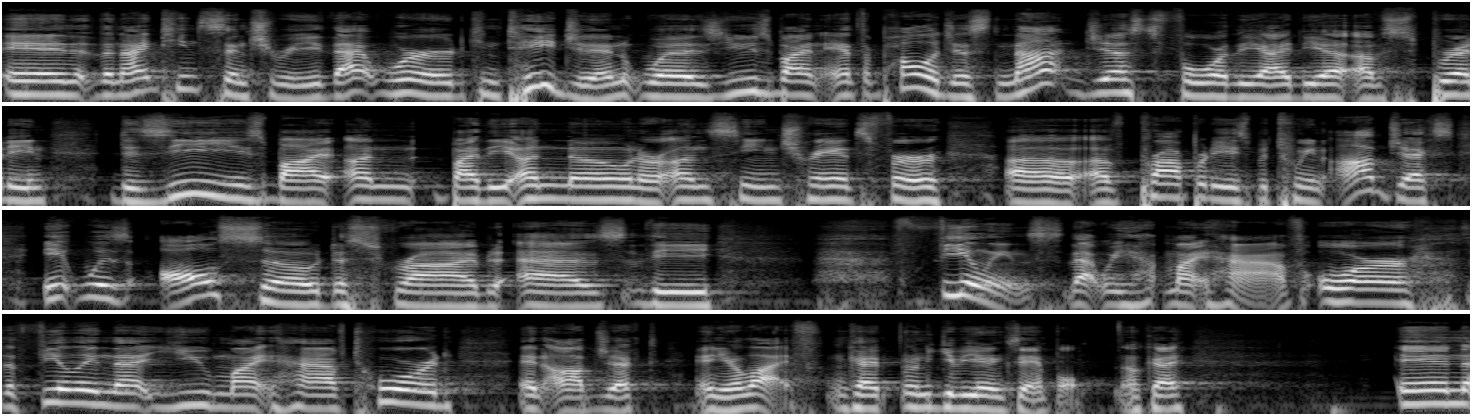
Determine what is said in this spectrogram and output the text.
in the 19th century, that word contagion was used by an anthropologist not just for the idea of spreading disease by un, by the unknown or unseen transfer uh, of properties between objects. It was also described as the feelings that we might have or the feeling that you might have toward an object in your life. Okay. Let me give you an example. Okay. In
